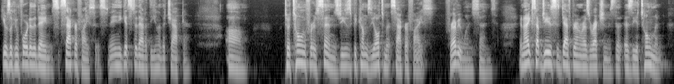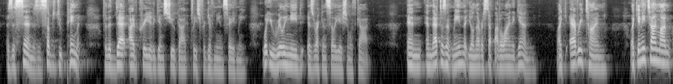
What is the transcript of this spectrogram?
He was looking forward to the day, sacrifices. And he gets to that at the end of the chapter. Um, to atone for his sins, Jesus becomes the ultimate sacrifice for everyone's sins. And I accept Jesus' death, burial, and resurrection as the, as the atonement, as a sin, as a substitute payment for the debt I've created against you, God. Please forgive me and save me. What you really need is reconciliation with God. And, and that doesn't mean that you'll never step out of line again. Like every time, like anytime I'm,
